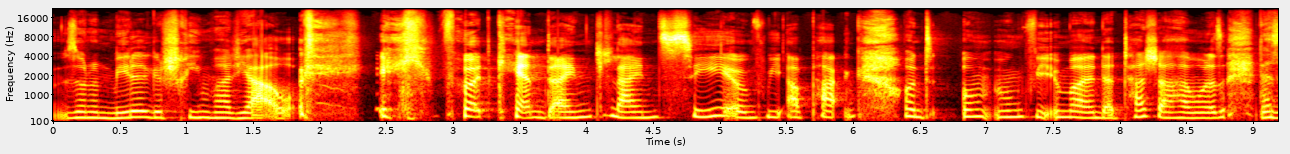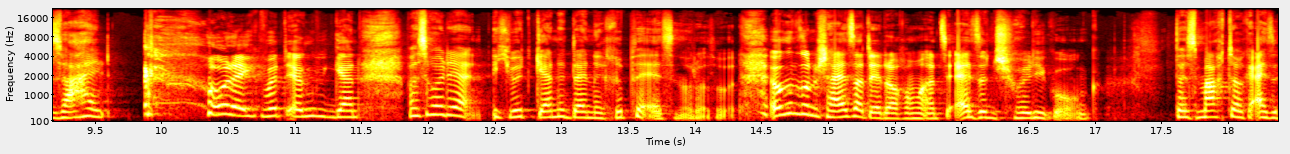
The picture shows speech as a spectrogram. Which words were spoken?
so einem Mädel geschrieben hat, ja, oh, ich würde gern deinen kleinen C irgendwie abhacken und um irgendwie immer in der Tasche haben oder so. Das war halt oder ich würde irgendwie gern, was wollte er? Ich würde gerne deine Rippe essen oder so. Irgend so einen Scheiß hat er doch immer. Also Entschuldigung. Das macht doch, also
